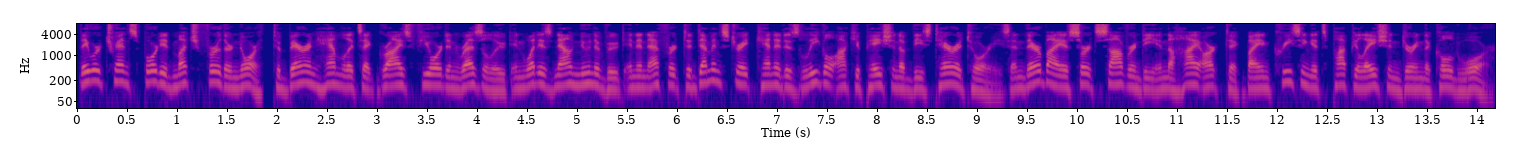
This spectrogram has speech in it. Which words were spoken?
They were transported much further north, to barren hamlets at Grise Fiord and Resolute in what is now Nunavut in an effort to demonstrate Canada's legal occupation of these territories and thereby assert sovereignty in the high Arctic by increasing its population during the Cold War.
